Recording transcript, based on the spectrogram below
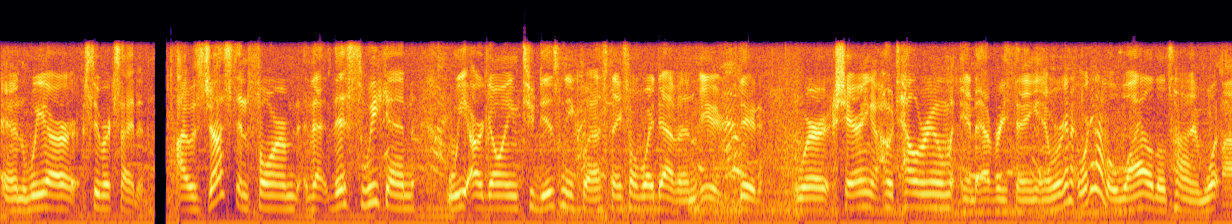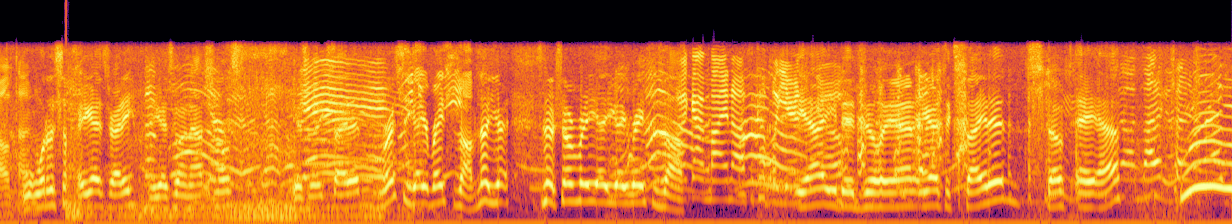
and we are super excited. I was just informed that this weekend we are going to Disney Quest. Thanks, my boy Devin. Dude. dude, we're sharing a hotel room and everything, and we're gonna we're gonna have a wild old time. What Wild time. What are some? Are you guys ready? Are you guys going to nationals? You guys really excited? Marissa, you got your braces off. No, you got, no. Show everybody you got your braces oh, off. I got mine off a couple years ago. Yeah, ago. you did, Julianne. Are you guys excited? Stoked AF. not excited. Woo!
